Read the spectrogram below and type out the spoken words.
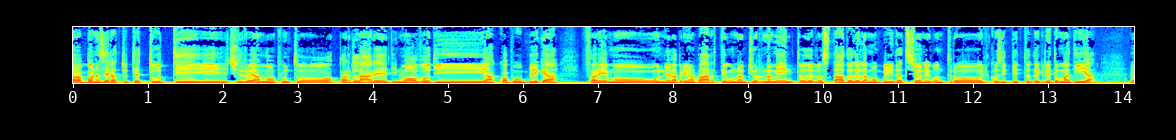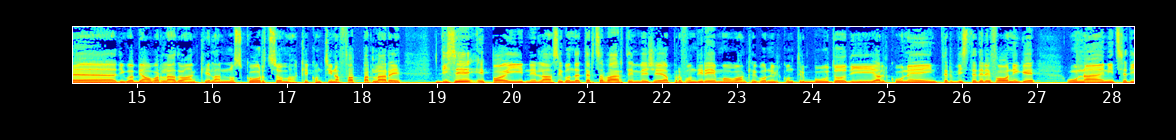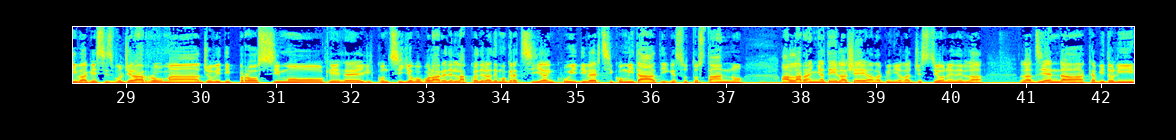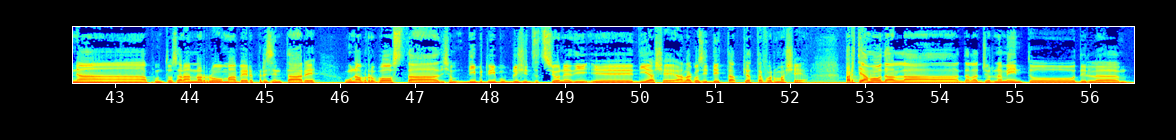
Allora, buonasera a tutti e a tutti, ci troviamo appunto a parlare di nuovo di acqua pubblica, faremo nella prima parte un aggiornamento dello stato della mobilitazione contro il cosiddetto decreto Matia, eh, di cui abbiamo parlato anche l'anno scorso, ma che continua a far parlare di sé. E poi nella seconda e terza parte invece approfondiremo anche con il contributo di alcune interviste telefoniche una iniziativa che si svolgerà a Roma giovedì prossimo che è il Consiglio Popolare dell'Acqua e della Democrazia in cui diversi comitati che sottostanno alla Ragnatela CEA, quindi alla gestione della l'azienda capitolina appunto saranno a Roma per presentare una proposta diciamo, di ripubblicizzazione di, eh, di, Acea, la cosiddetta piattaforma Acea. Partiamo dall'aggiornamento dall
